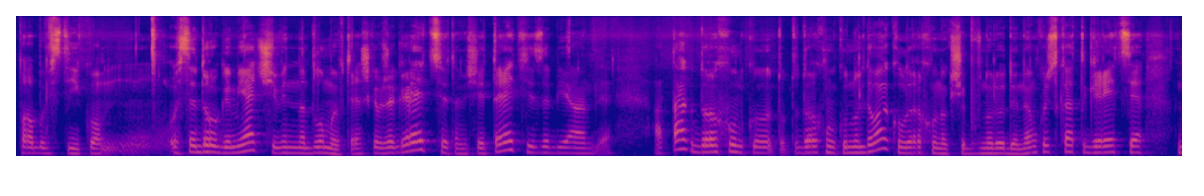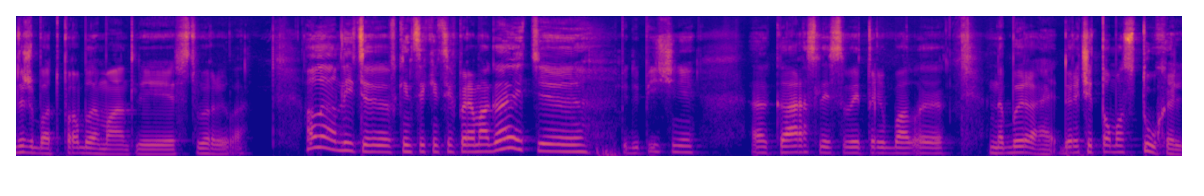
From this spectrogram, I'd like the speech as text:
пробив стійку. Ось другий м'яч він надломив трішки вже Грецію, там ще й третій заб'є Англія. А так, до рахунку, тобто до рахунку 0-2, коли рахунок ще був 0-1, я вам хочу сказати, Греція дуже багато проблем Англії створила. Але англійці в кінці кінців перемагають е, підопічні. е, Карслі свої три бали набирає. До речі, Томас Тухель,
